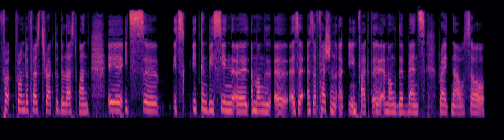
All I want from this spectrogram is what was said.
fr- from the first track to the last one. Uh, it's uh, it's it can be seen uh, among uh, as a as a fashion, uh, in fact, uh, among the bands right now. So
